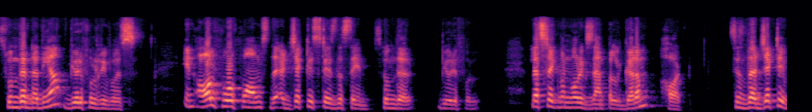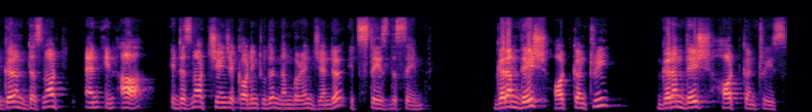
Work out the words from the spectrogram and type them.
Sundar nadiya, beautiful rivers. In all four forms, the adjective stays the same, sundar, beautiful. Let's take one more example, garam, hot. Since the adjective garam does not end in a, it does not change according to the number and gender. It stays the same. Garam Desh, hot country. Garam Desh, hot countries.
